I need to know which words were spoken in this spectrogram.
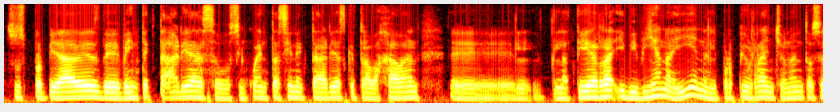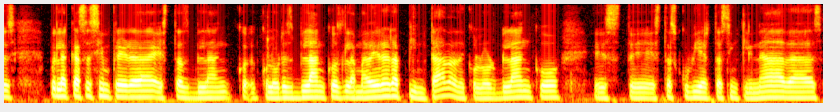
sus propiedades de 20 hectáreas o 50, 100 hectáreas que trabajaban eh, la tierra y vivían ahí en el propio rancho, ¿no? Entonces, pues la casa siempre era estas colores blancos, la madera era pintada de color blanco, este, estas cubiertas inclinadas,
